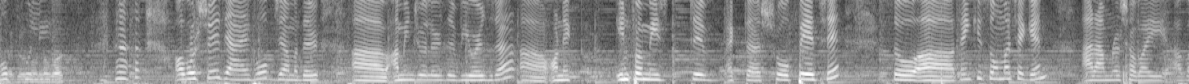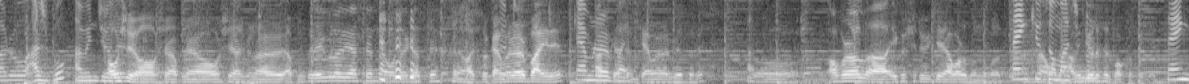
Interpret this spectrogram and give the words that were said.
হোপফুলি ধন্যবাদ। অবশ্যই যে আই হোপ যে আমাদের আমিন জুয়েলার্সের ভিউয়ার্সরা অনেক ইনফরমেটিভ একটা শো পেয়েছে। So thank you so much again আর আমরা সবাই আবারও আসব আমিন জুয়েলার্স অবশ্যই অবশ্যই আপনি অবশ্যই আসবেন। আর আপনি তো রেগুলারই আসেন আমাদের কাছে। হয়তো ক্যামেরার বাইরে। ক্যামেরার বাইরে। ক্যামেরার ভেতরে। তো ওভারঅল একুশে টুইকে আবারও ধন্যবাদ। থ্যাংক ইউ সো মাচ আমি for- পক্ষ থেকে। Thank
